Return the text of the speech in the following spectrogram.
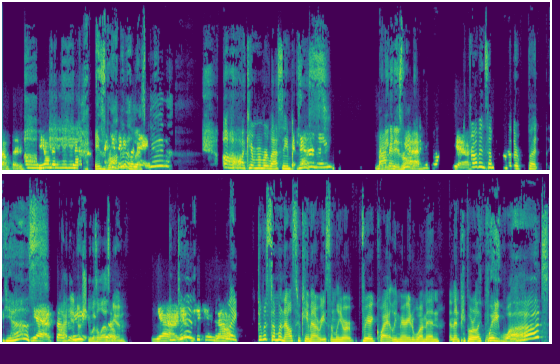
something. Oh, y'all yeah, yeah, yeah, yeah. Is I Robin think a of name. lesbian? Oh, I can't remember her last name, but Is yes, her name? I think it is Yeah, Robin. think- Yeah. Robin something or other. But yes, Yeah. So I didn't know she was a lesbian. Yeah, yeah. didn't- She came out. Like there was someone else who came out recently, or very quietly married a woman, and then people were like, "Wait, what?"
